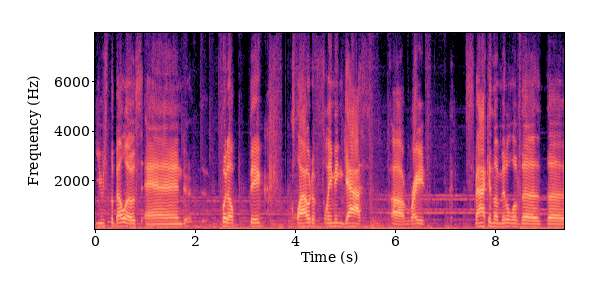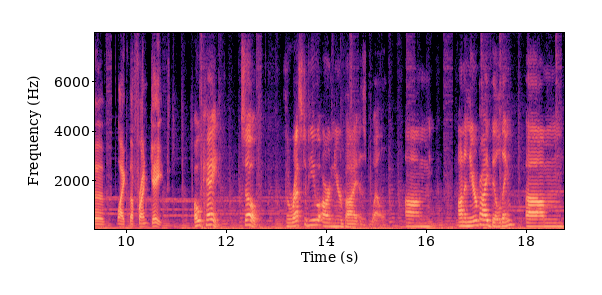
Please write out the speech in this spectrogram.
use the bellows and put a big cloud of flaming gas uh, right smack in the middle of the the like the front gate. Okay, so the rest of you are nearby as well. Um, on a nearby building, um,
